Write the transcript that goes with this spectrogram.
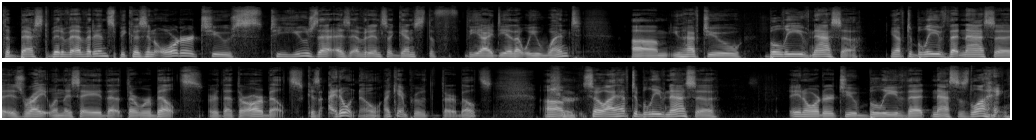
the best bit of evidence because in order to to use that as evidence against the the idea that we went um, you have to believe NASA. You have to believe that NASA is right when they say that there were belts or that there are belts because I don't know. I can't prove that there are belts. Um, so I have to believe NASA in order to believe that NASA's lying.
